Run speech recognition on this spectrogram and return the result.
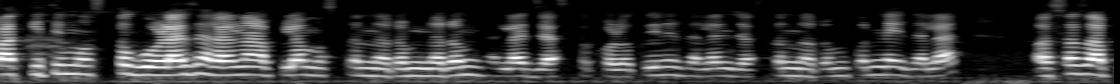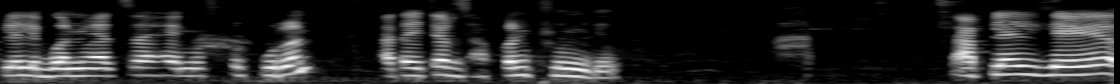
पा किती मस्त गोळा झाला ना आपला. मस्त नरम नरम झाला. जास्त कडकही नाही झाला आणि जास्त नरम पण नाही झाला. असाच आपल्याला बनवायचा आहे मस्त पुरण. आता याच्यावर झाकण ठेवून देऊ. आपल्याला जे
